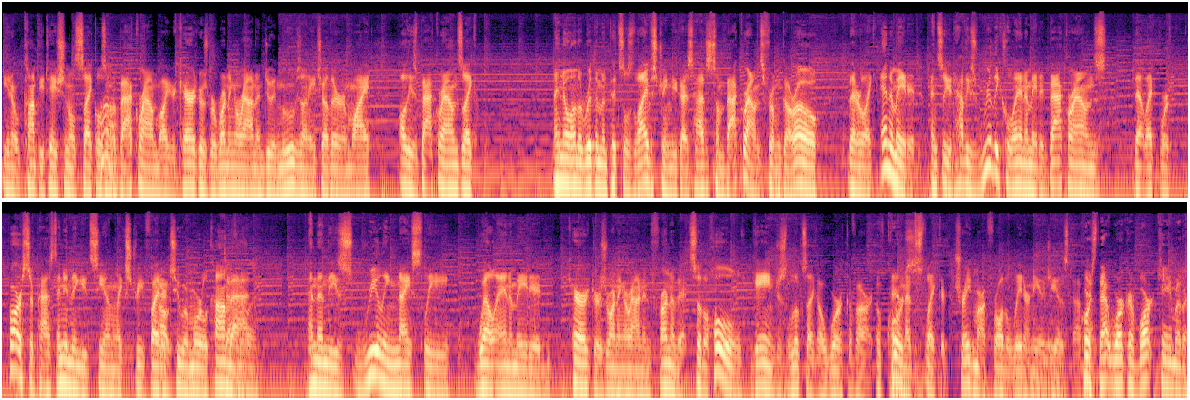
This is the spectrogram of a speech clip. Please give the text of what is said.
you know computational cycles in the background while your characters were running around and doing moves on each other and why all these backgrounds like I know on the Rhythm and Pixels live stream, you guys have some backgrounds from Garou that are like animated, and so you'd have these really cool animated backgrounds that like were far surpassed anything you'd see on like Street Fighter Oh, 2 or Mortal Kombat. definitely. And then these really nicely well animated characters running around in front of it. So the whole game just looks like a work of art. Of course. And that's like a trademark for all the later Neo Geo stuff. Of course, that work of art came at a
